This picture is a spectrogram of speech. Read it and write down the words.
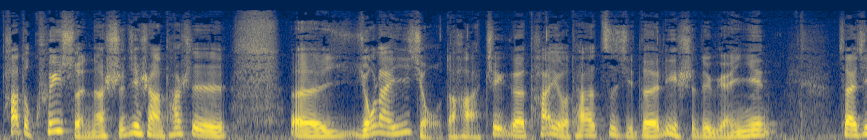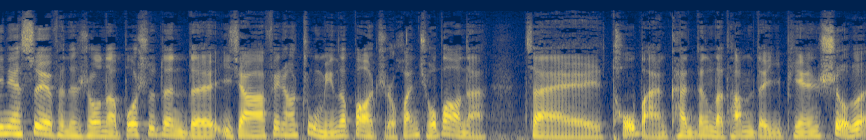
它的亏损呢，实际上它是呃由来已久的哈，这个它有它自己的历史的原因。在今年四月份的时候呢，波士顿的一家非常著名的报纸《环球报》呢，在头版刊登了他们的一篇社论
